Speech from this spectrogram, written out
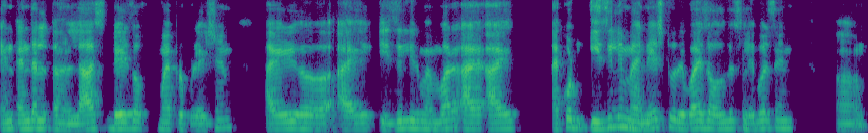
and, and the uh, last days of my preparation. I uh, I easily remember I, I I could easily manage to revise all the syllabus in um,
